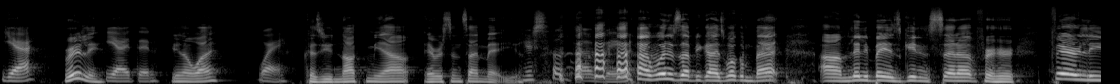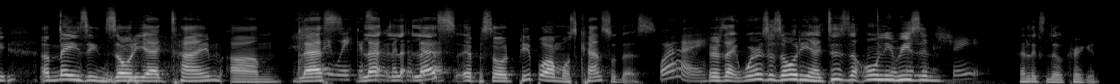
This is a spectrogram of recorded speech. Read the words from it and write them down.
yeah? Really? Yeah, I did. You know why? Why? Because you knocked me out ever since I met you. You're so dumb, babe. what is up, you guys? Welcome back. Um, Lily Bae is getting set up for her fairly amazing zodiac time. Um, last Ay, güey, casi la- la- last episode, people almost canceled us. Why? There's like, "Where's the zodiac? This is the only Does look reason." straight? That looks a little crooked.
